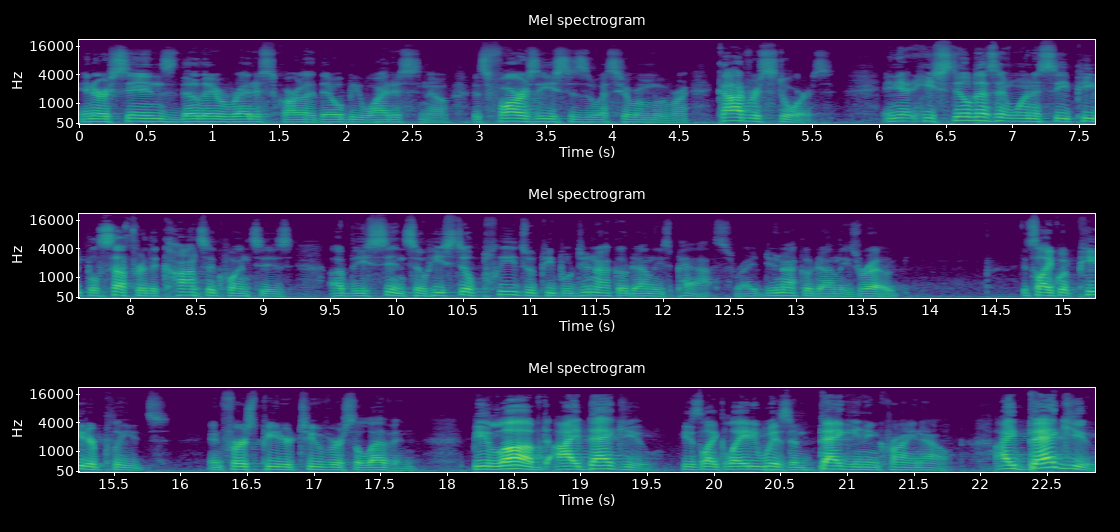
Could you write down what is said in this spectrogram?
And our sins, though they were red as scarlet, they will be white as snow. As far as the east is the west, he'll remove them. God restores. And yet, he still doesn't want to see people suffer the consequences of these sins. So he still pleads with people do not go down these paths, right? Do not go down these roads. It's like what Peter pleads in 1 Peter 2, verse 11 Beloved, I beg you. He's like Lady Wisdom, begging and crying out. I beg you,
